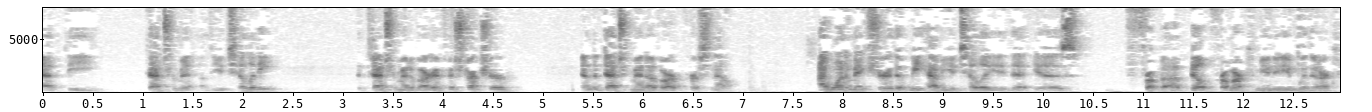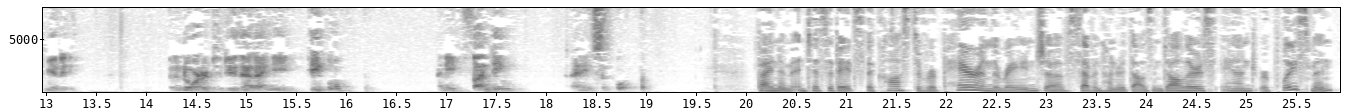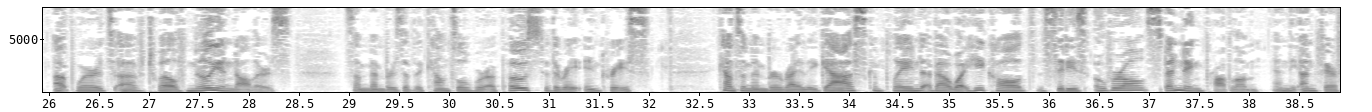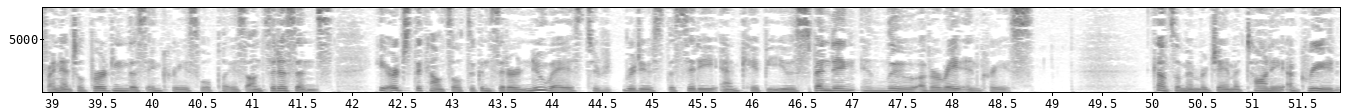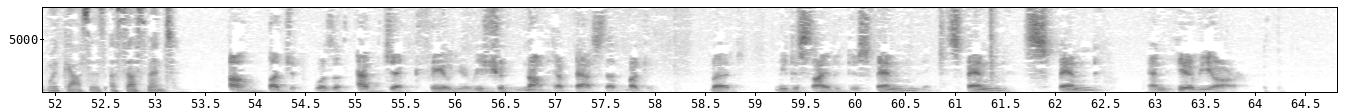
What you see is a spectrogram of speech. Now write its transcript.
at the detriment of the utility, the detriment of our infrastructure, and the detriment of our personnel. I want to make sure that we have a utility that is uh, built from our community and within our community. But in order to do that, I need people, I need funding, and I need support. Bynum anticipates the cost of repair in the range of $700,000 and replacement upwards of $12 million. Some members of the council were opposed to the rate increase. Councilmember Riley Gass complained about what he called the city's overall spending problem and the unfair financial burden this increase will place on citizens. He urged the council to consider new ways to re- reduce the city and KPU's spending in lieu of a rate increase. Councilmember Jai Mahtani agreed with Gass's assessment. Our budget was an abject failure. We should not have passed that budget. But we decided to spend, spend, spend, and here we are.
